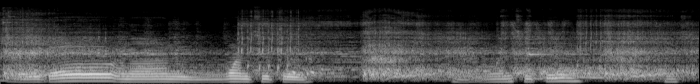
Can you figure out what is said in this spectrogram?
There we go, and then one, two, three. One, two, three.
